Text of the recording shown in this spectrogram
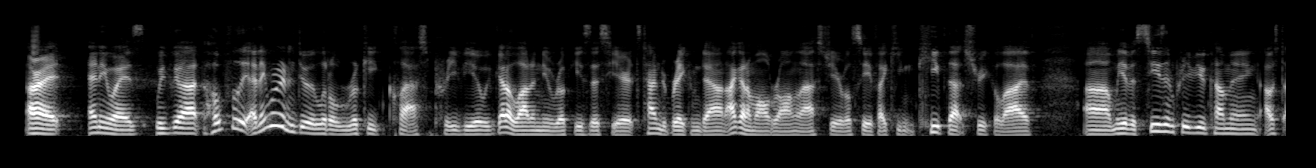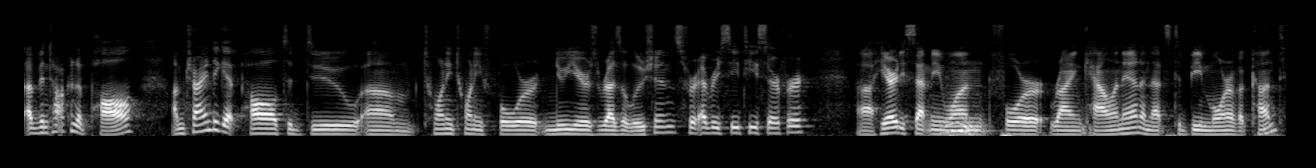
All right. Anyways, we've got hopefully. I think we're going to do a little rookie class preview. We've got a lot of new rookies this year. It's time to break them down. I got them all wrong last year. We'll see if I can keep that streak alive. Um, we have a season preview coming. I was, I've been talking to Paul. I'm trying to get Paul to do um, 2024 New Year's resolutions for every CT surfer. Uh, he already sent me one for Ryan Callinan, and that's to be more of a cunt.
